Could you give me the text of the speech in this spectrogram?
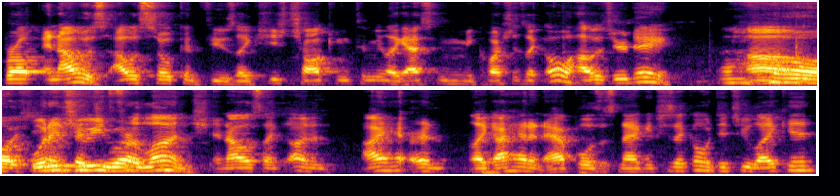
bro, and I was I was so confused. Like she's talking to me, like asking me questions, like, "Oh, how was your day? Um, Oh, what did you set eat for up. lunch?" And I was like, "Oh, I had like I had an apple as a snack." And she's like, "Oh, did you like it?"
